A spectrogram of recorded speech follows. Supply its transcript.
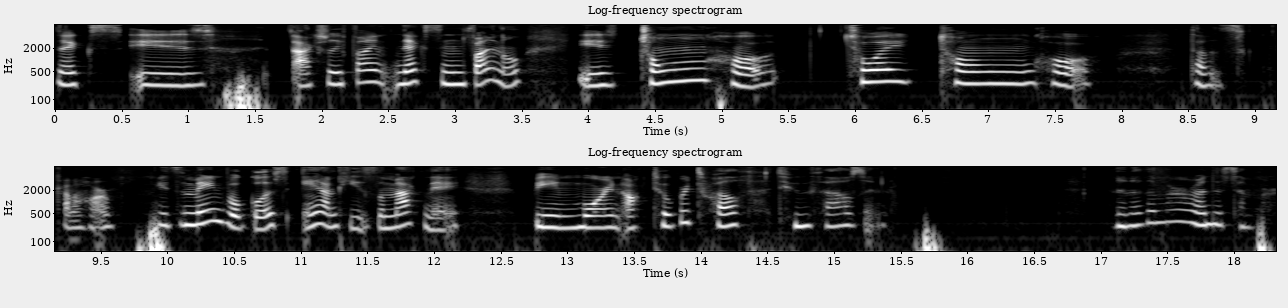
Next is actually fine. Next and final is Chong Ho, Choi Tong Ho. That was kind of hard. He's the main vocalist and he's the maknae, being born October twelfth, two thousand. None of them are around December.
